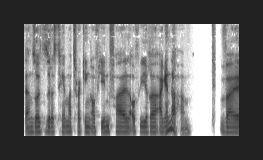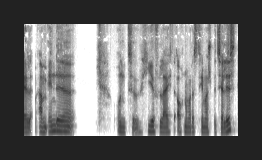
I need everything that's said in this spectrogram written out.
dann sollten sie das Thema Tracking auf jeden Fall auf ihrer Agenda haben. Weil am Ende und hier vielleicht auch nochmal das Thema Spezialist.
